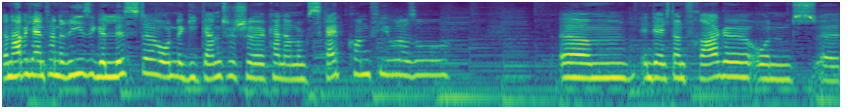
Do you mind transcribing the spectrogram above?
dann habe ich einfach eine riesige Liste und eine gigantische, keine Ahnung, Skype-Konfi oder so ähm, in der ich dann frage und, äh,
